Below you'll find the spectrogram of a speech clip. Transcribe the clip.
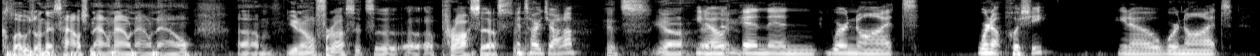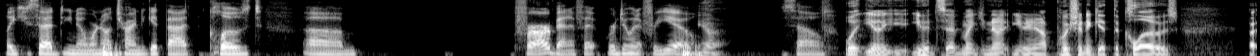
close on this house now, now, now, now. Um, you know, for us, it's a, a, a process. It's our job, It's yeah. you know, and- and, then we're not we're not pushy. You know, we're not like you said, you know, we're not trying to get that closed um, for our benefit. We're doing it for you. yeah. So Well, you know, you, you had said, Mike, you're not you're not pushing to get the close. Uh,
